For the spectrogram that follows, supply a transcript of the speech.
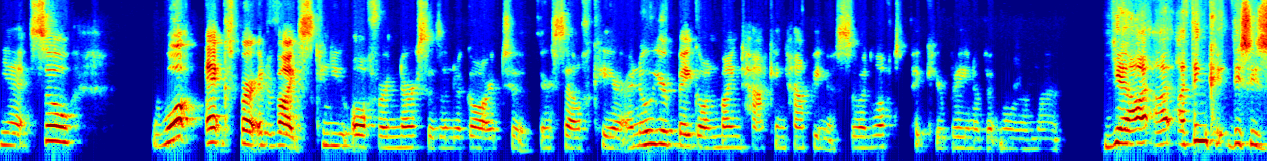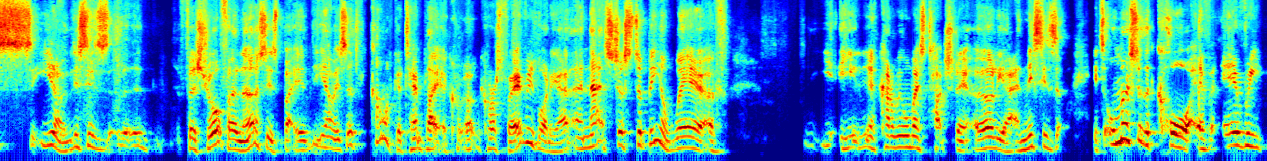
Yeah. So, what expert advice can you offer nurses in regard to their self care? I know you're big on mind hacking happiness, so I'd love to pick your brain a bit more on that. Yeah, I, I, think this is, you know, this is uh, for sure for nurses, but it, you know, it's a, kind of like a template across for everybody, and that's just to be aware of. You, kind of we almost touched on it earlier, and this is it's almost at the core of every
